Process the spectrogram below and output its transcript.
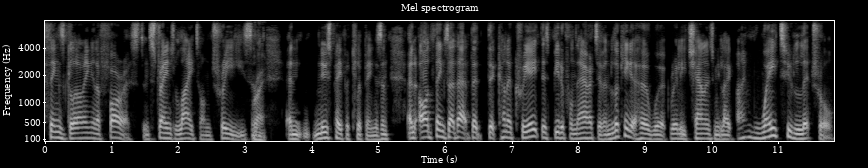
things glowing in a forest and strange light on trees and, right. and newspaper clippings and and odd things like that that that kind of create this beautiful narrative. And looking at her work really challenged me like i'm way too literal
